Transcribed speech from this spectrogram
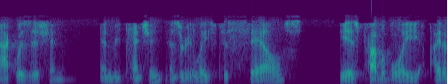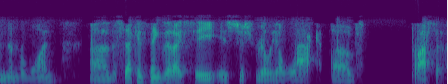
acquisition and retention as it relates to sales is probably item number one. Uh, the second thing that I see is just really a lack of process,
